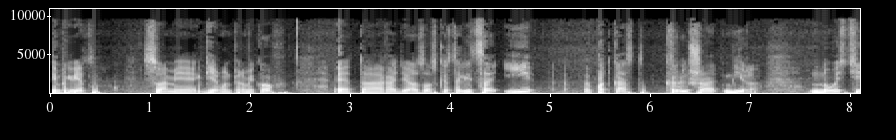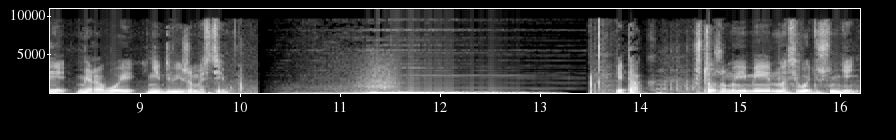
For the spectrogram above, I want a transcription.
Всем привет! С вами Герман Пермяков. Это радио «Азовская столица» и подкаст «Крыша мира». Новости мировой недвижимости. Итак, что же мы имеем на сегодняшний день?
